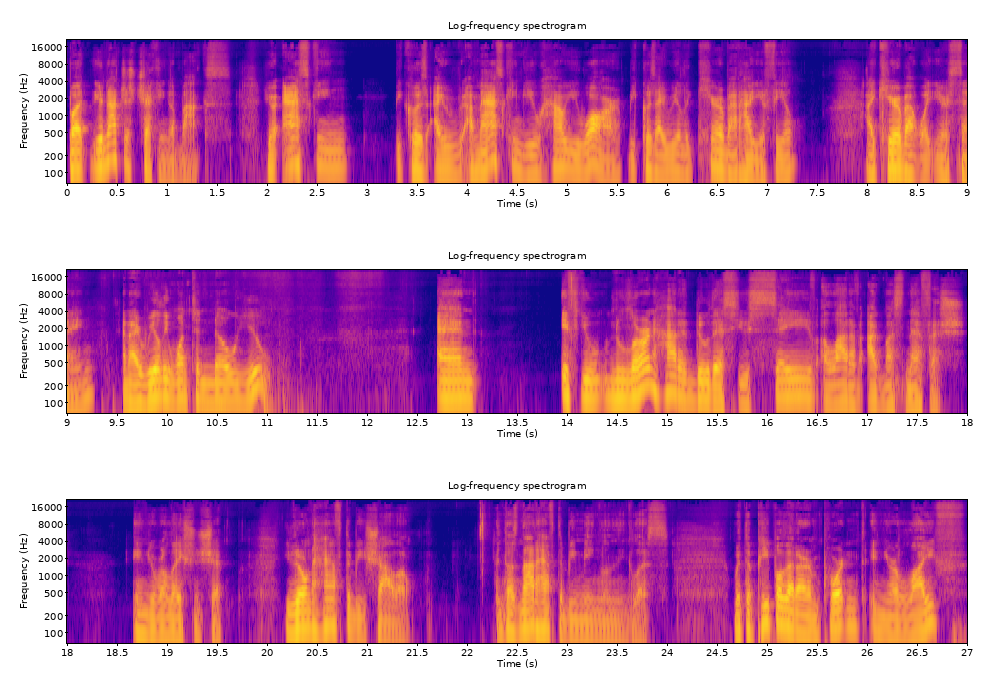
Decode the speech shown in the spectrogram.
But you're not just checking a box. You're asking because I, I'm asking you how you are because I really care about how you feel. I care about what you're saying, and I really want to know you. And if you learn how to do this, you save a lot of agmas nefesh in your relationship. You don't have to be shallow. It does not have to be meaningless. With the people that are important in your life,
